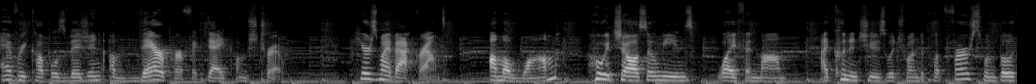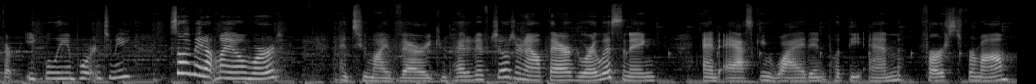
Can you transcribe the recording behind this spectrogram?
every couple's vision of their perfect day comes true. Here's my background I'm a WOM, which also means wife and mom. I couldn't choose which one to put first when both are equally important to me, so I made up my own word. And to my very competitive children out there who are listening and asking why I didn't put the M first for mom,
